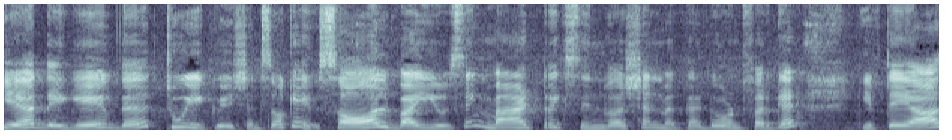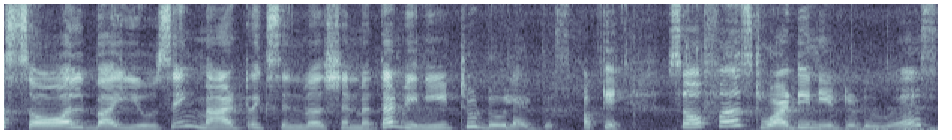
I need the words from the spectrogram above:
Here they gave the two equations. Okay, solve by using matrix inversion method. Don't forget, if they are solved by using matrix inversion method, we need to do like this. Okay, so first what you need to do is,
